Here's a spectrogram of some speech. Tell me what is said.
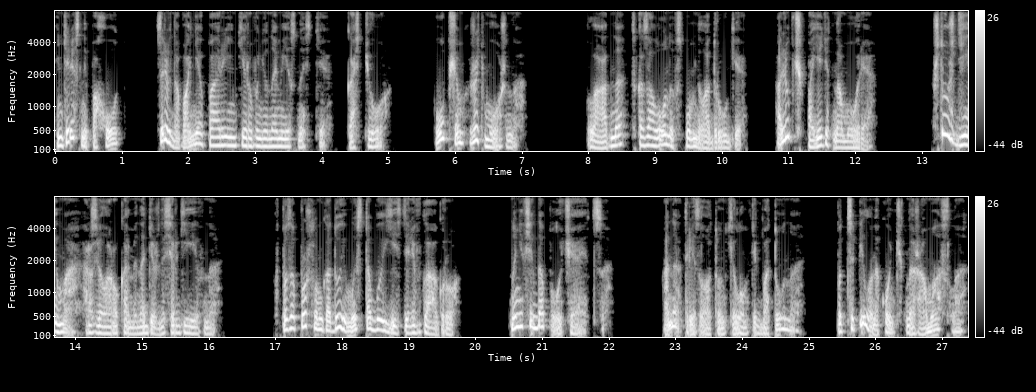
Интересный поход, соревнования по ориентированию на местности, костер. В общем, жить можно. Ладно, сказал он и вспомнил о друге. А Любчик поедет на море. Что ж, Дима, развела руками Надежда Сергеевна. В позапрошлом году и мы с тобой ездили в Гагру. Но не всегда получается. Она отрезала тонкий ломтик батона, подцепила на кончик ножа масло,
